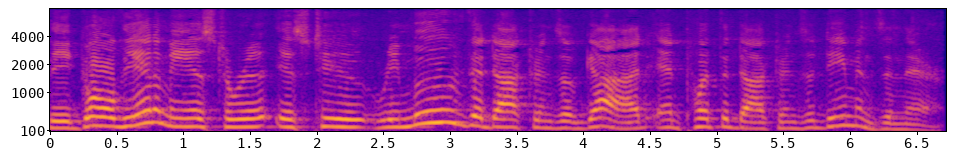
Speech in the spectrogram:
the goal of the enemy is to, re- is to remove the doctrines of God and put the doctrines of demons in there,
